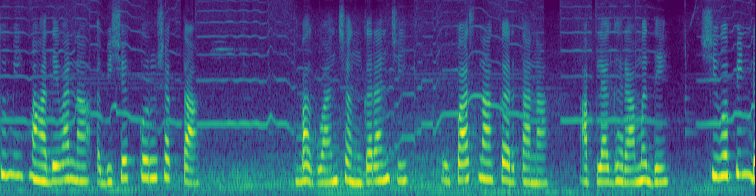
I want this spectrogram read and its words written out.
तुम्ही महादेवांना अभिषेक करू शकता. भगवान शंकरांची उपासना करताना आपल्या घरामध्ये शिवपिंड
